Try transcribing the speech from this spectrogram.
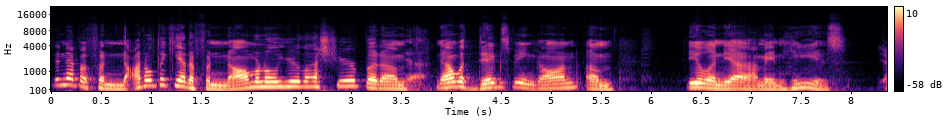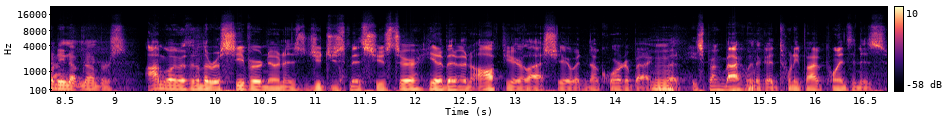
didn't have a phen- I don't think he had a phenomenal year last year, but um, Yeah. now with Diggs being gone, um, Thielen, yeah, I mean he is Yeah. putting up numbers. I'm going with another receiver known as Juju Smith Schuster. He had a bit of an off year last year with no quarterback, but he sprung back with a good 25 points in his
